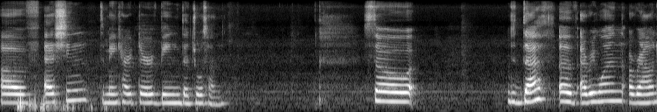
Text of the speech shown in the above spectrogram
of Aeshin, the main character, being the Joseon. So, the death of everyone around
